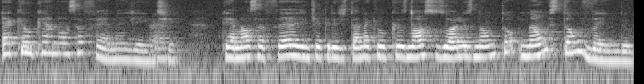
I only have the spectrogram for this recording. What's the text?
É aquilo que é a nossa fé, né, gente? É. Porque a nossa fé é a gente acreditar naquilo que os nossos olhos não, tão, não estão vendo.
